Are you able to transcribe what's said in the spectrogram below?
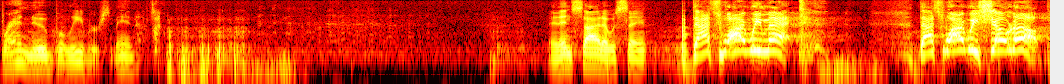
Brand new believers, man. And inside, I was saying, that's why we met. That's why we showed up.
